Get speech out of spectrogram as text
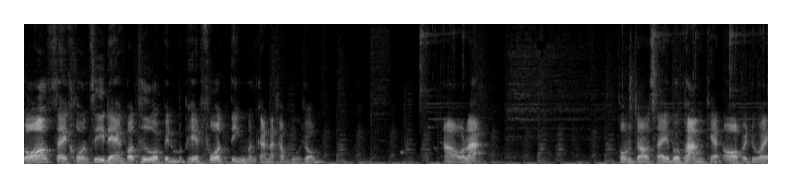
ก็ไซโคนสีแดงก็ถือว่าเป็นประเภทโฟร์ติงเหมือนกันนะครับคุณผู้ชม เอาละผมจะเอาไซเบอร์พังแคทออกไปด้วย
